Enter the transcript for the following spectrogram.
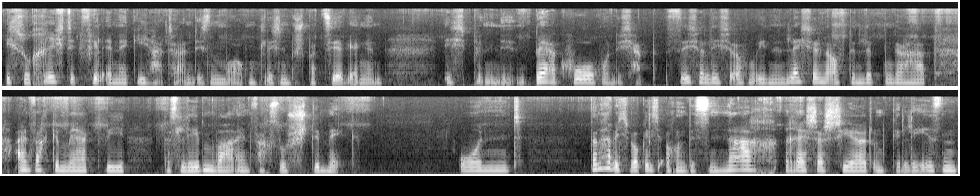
ich so richtig viel Energie hatte an diesen morgendlichen Spaziergängen. Ich bin den Berg hoch und ich habe sicherlich irgendwie ein Lächeln auf den Lippen gehabt. Einfach gemerkt, wie das Leben war einfach so stimmig. Und dann habe ich wirklich auch ein bisschen nachrecherchiert und gelesen.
